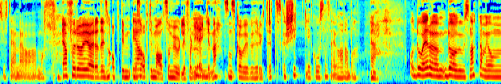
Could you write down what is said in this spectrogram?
systemet og masse. Ja, For å gjøre det liksom optim Ja. så optimalt som mulig for de eggene som skal bli befruktet. Skal skikkelig kose seg og ha det bra. Ja. Og da, det, da snakker vi om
